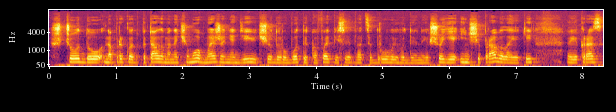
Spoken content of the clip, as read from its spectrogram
щодо, наприклад, питали мене, чому обмеження діють щодо роботи кафе після 22-ї години, якщо є інші правила, які е, якраз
